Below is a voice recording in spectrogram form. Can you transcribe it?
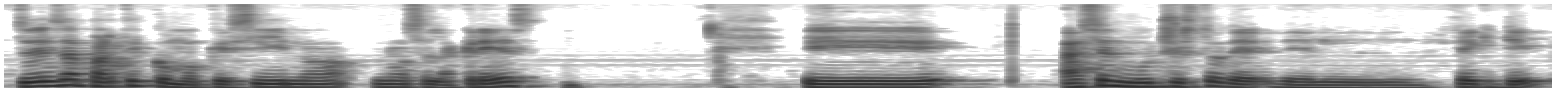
Entonces esa parte como que sí, no, no se la crees. Eh, hacen mucho esto de, del fake dip,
